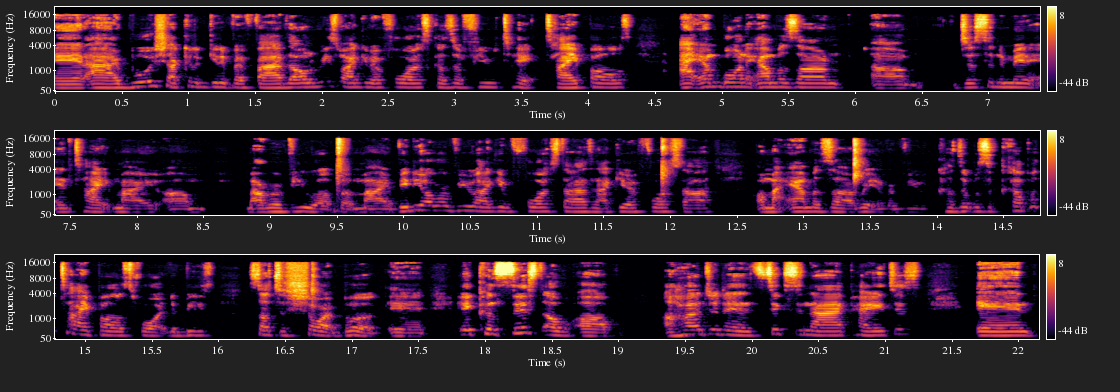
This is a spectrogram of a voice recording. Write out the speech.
And I wish I could have give it five. The only reason I give it four is because of a few typos. I am going to Amazon um, just in a minute and type my um, my review up. But my video review, I give four stars, and I give it four stars on my Amazon written review because it was a couple typos for it to be such a short book, and it consists of, of 169 pages. And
